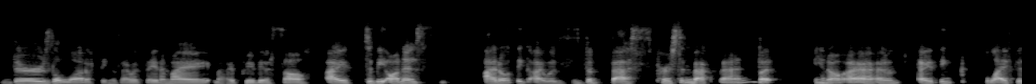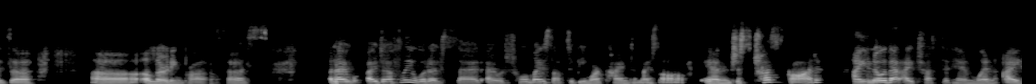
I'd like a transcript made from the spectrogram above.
There's a lot of things I would say to my my previous self. I, to be honest, I don't think I was the best person back then, but you know, I I, I think life is a uh, a learning process. But I I definitely would have said I would have told myself to be more kind to myself and just trust God. I know that I trusted Him when I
